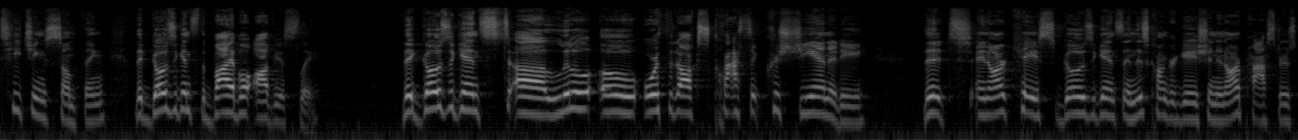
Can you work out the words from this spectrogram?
teaching something that goes against the Bible, obviously, that goes against uh, little o Orthodox classic Christianity, that in our case goes against, in this congregation, in our pastors,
